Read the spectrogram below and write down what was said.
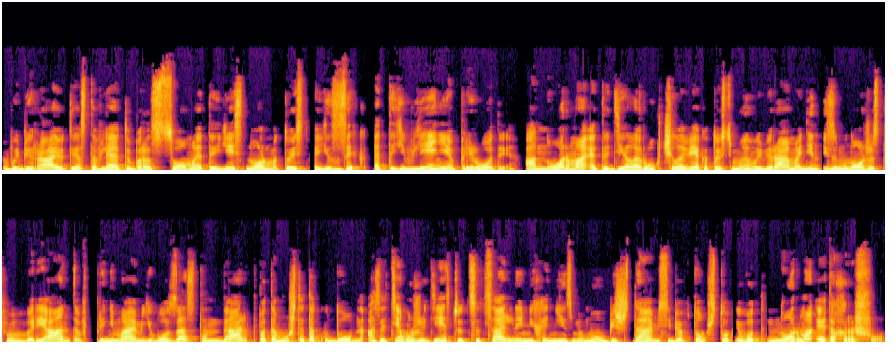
выбирают и оставляют образцом, это и есть норма. То есть язык — это явление природы, а норма — это дело рук человека. То есть мы выбираем один из множества вариантов, принимаем его за стандарт, потому что так удобно, а затем уже действуют социальные механизмы. Мы убеждаем себя в том, что вот норма — это хорошо,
